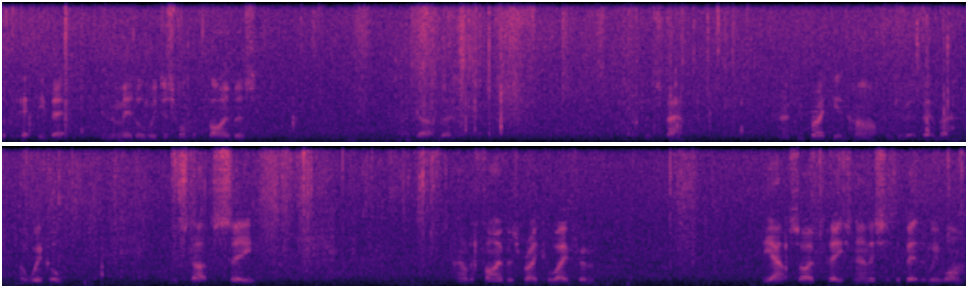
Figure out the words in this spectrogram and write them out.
the pippy bit in the middle, we just want the fibres that go up the, the. Now if you break it in half and give it a bit of a, a wiggle, you start to see how the fibres break away from the outside piece. Now this is the bit that we want.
